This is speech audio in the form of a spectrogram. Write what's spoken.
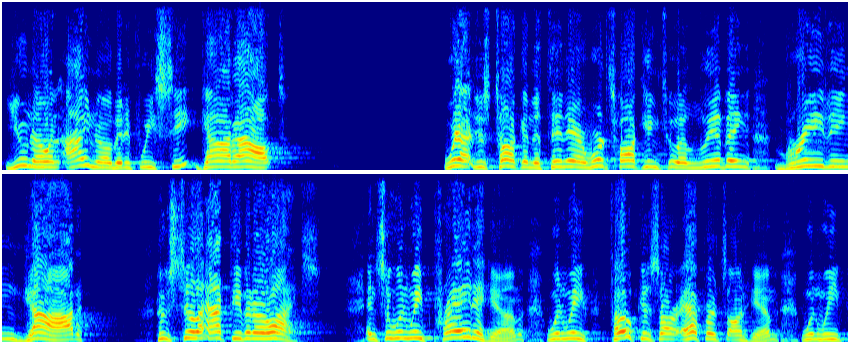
you know, and I know that if we seek God out, we're not just talking to thin air. We're talking to a living, breathing God who's still active in our lives. And so when we pray to Him, when we focus our efforts on Him, when we,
